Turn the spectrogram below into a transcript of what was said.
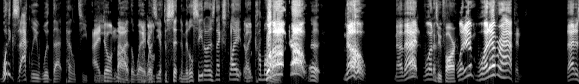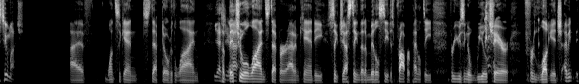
what exactly would that penalty be? I don't know. By the way, was he have to sit in the middle seat on his next flight? Like, come on, Whoa, no, Uh, no. Now that what too far. whatever whatever happened, that is too much. I've once again stepped over the line. Yes. Habitual line stepper Adam Candee suggesting that a middle seat is proper penalty for using a wheelchair for luggage. I mean,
